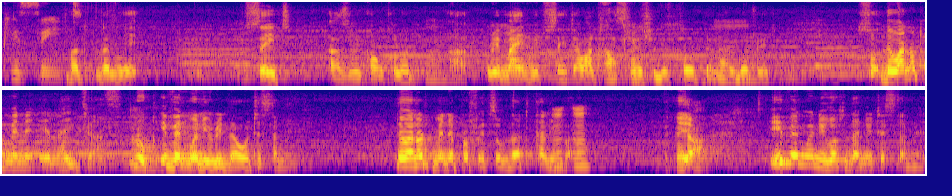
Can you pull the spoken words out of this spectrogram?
Please say it. But let me say it as we conclude. Uh, remind me to say it. I want to Okay. finish with this thought, then I'll go to it. So there were not many Elijahs. Look, even when you read the Old Testament, there were not many prophets of that caliber. yeah. Even when you go to the New Testament,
